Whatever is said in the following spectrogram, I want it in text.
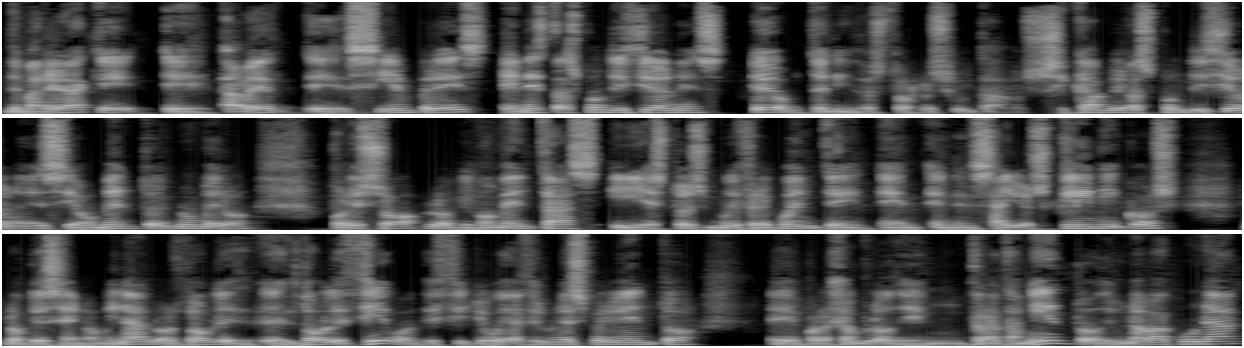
De manera que, eh, a ver, eh, siempre es, en estas condiciones he obtenido estos resultados. Si cambio las condiciones, si aumento el número, por eso lo que comentas, y esto es muy frecuente en, ensayos clínicos, lo que se denomina los dobles, el doble ciego. Es decir, yo voy a hacer un experimento, eh, por ejemplo, de un tratamiento, de una vacuna,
